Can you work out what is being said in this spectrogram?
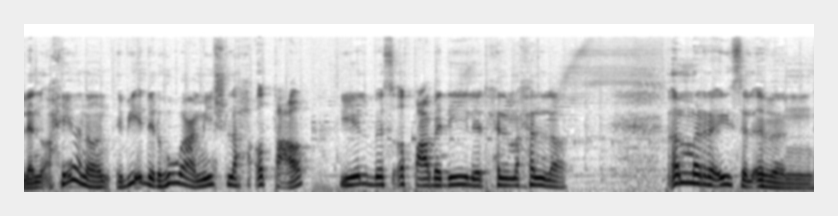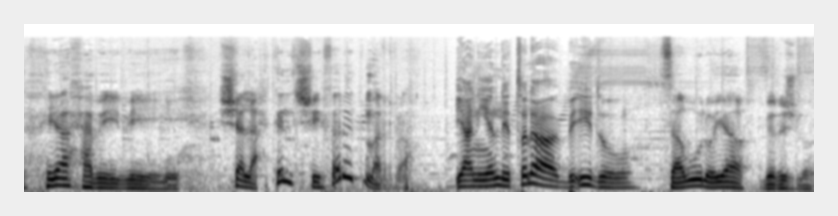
لأنه أحيانا بيقدر هو عم يشلح قطعة يلبس قطعة بديلة تحل محلها أما الرئيس الإبن يا حبيبي شلح كل شي فرد مرة. يعني يلي طلع بإيده. ساووا له إياه برجلهم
